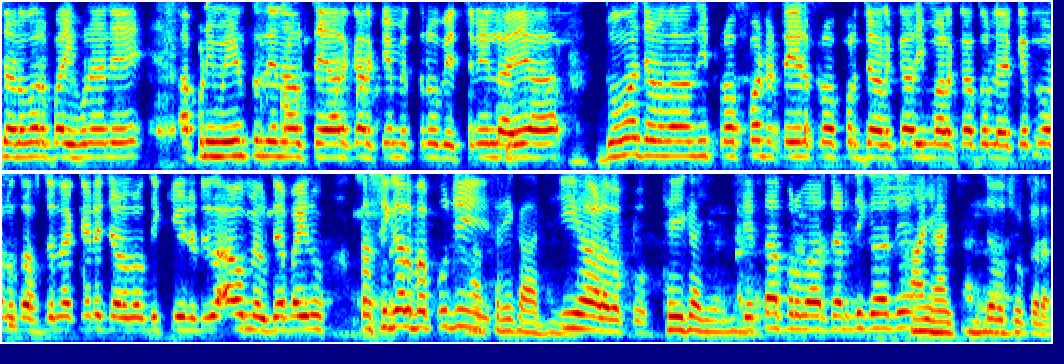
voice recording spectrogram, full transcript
ਜਾਨਵਰ ਬਾਈ ਹੁਣਾਂ ਨੇ ਆਪਣੀ ਮਿਹਨਤ ਦੇ ਨਾਲ ਤਿਆਰ ਕਰਕੇ ਮਿੱਤਰੋ ਵੇਚਣੇ ਲਾਏ ਆ। ਦੋਵਾਂ ਜਾਨਵਰਾਂ ਦੀ ਪ੍ਰੋਪਰ ਡਿਟੇਲ ਪ੍ਰੋਪਰ ਜਾਣਕਾਰੀ ਮਾਲਕਾਂ ਤੋਂ ਲੈ ਕੇ ਤੁਹਾਨੂੰ ਦੱਸ ਦਿੰਦਾ ਕਿਹੜੇ ਜਾਨਵਰ ਦੀ ਕੀ ਡਿਟੇਲ ਆਓ ਮਿਲਦੇ ਆ ਬਾਈ ਨੂੰ। ਸਤਿ ਸ਼੍ਰੀ ਅਕਾਲ ਬਾਪੂ ਜੀ। ਸਤਿ ਸ੍ਰੀ ਅਕਾਲ ਜੀ। ਕੀ ਹਾਲ ਆ ਬਾਪੂ? ਠੀਕ ਹੈ ਜੀ। ਸੇਤਾ ਪਰਿਵਾਰ ਚੜ੍ਹਦੀ ਕਲਾ ਜੀ ਹਾਂਜੀ ਹਾਂਜੀ ਚੱਲ ਸ਼ੁਕਰ ਆ।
